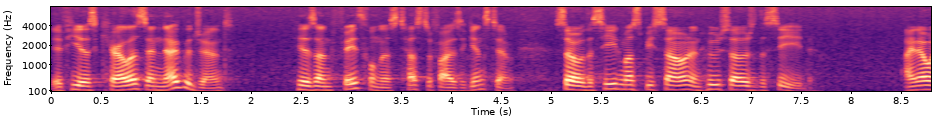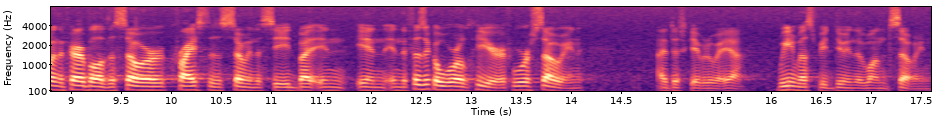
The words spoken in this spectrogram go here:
If he is careless and negligent, his unfaithfulness testifies against him. So the seed must be sown, and who sows the seed? I know in the parable of the sower, Christ is sowing the seed, but in, in, in the physical world here, if we're sowing, I just gave it away, yeah. We must be doing the one sowing.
